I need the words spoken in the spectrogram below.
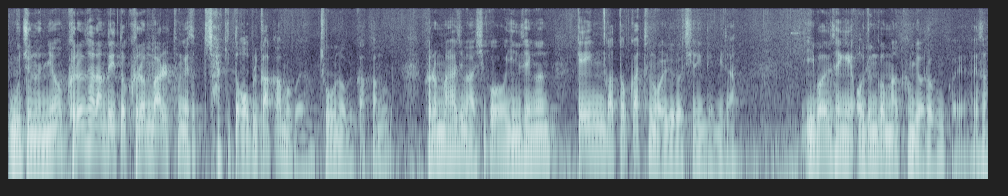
우주는요. 그런 사람들이 또 그런 말을 통해서 자기 또 업을 깎아먹어요. 좋은 업을 깎아먹어요. 그런 말 하지 마시고 인생은 게임과 똑같은 원리로 진행됩니다. 이번 생에 얻은 것만큼 여러분 거예요. 그래서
